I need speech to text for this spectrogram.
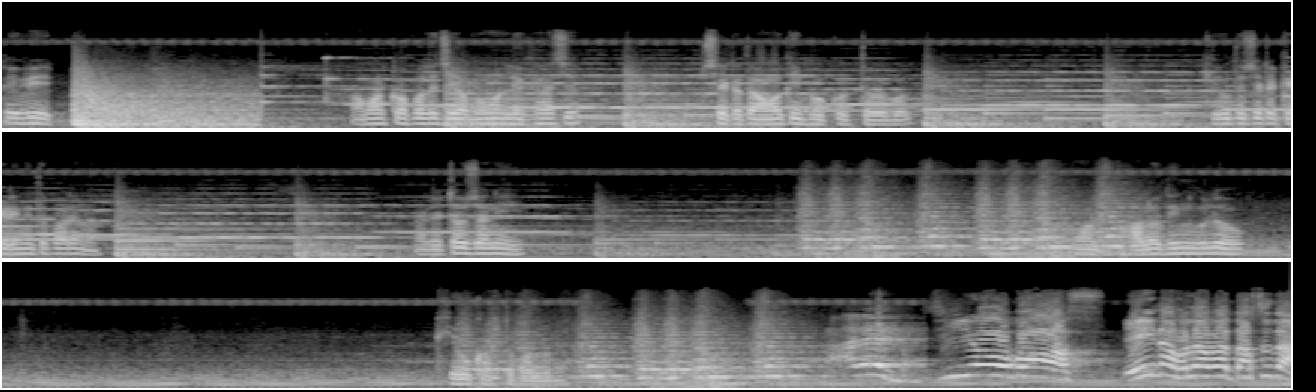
ডেভিড আমার কপালে যে অপমান লেখা আছে সেটা তো আমাকেই ভোগ করতে হবে বল। কেউ তো সেটা কেড়ে নিতে পারে না। আর এটাও জানি আমার ভালো দিনগুলো কেউ কাটতে পারল না। আরে জিও বস! এই না হলো আমার দাসুদা।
